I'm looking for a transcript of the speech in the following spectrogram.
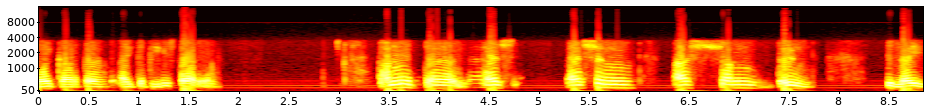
mooi karpe uit op hierdie stadium dan met uh, as Ashen Ashen Drin die lei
